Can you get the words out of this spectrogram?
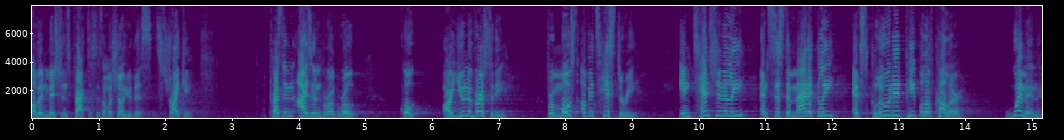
of admissions practices. I'm going to show you this. It's striking. President Eisgruber wrote, quote, our university, for most of its history, intentionally and systematically excluded people of color, women,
